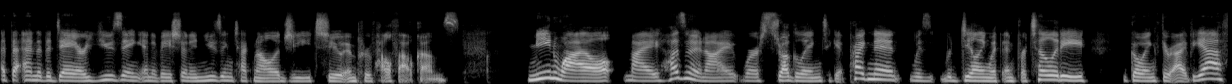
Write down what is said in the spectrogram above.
at the end of the day are using innovation and using technology to improve health outcomes. Meanwhile, my husband and I were struggling to get pregnant, was were dealing with infertility, going through IVF,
